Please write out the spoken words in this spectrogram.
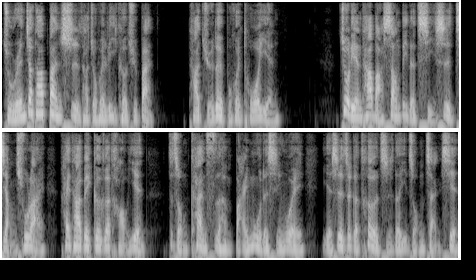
主人叫他办事，他就会立刻去办，他绝对不会拖延。就连他把上帝的启示讲出来，害他被哥哥讨厌，这种看似很白目的行为，也是这个特质的一种展现。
